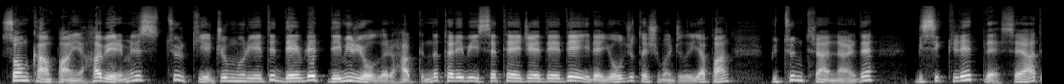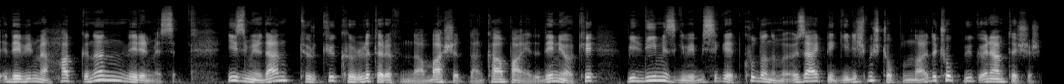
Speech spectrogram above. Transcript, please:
Son kampanya haberimiz Türkiye Cumhuriyeti Devlet Demiryolları hakkında talebi ise TCDD ile yolcu taşımacılığı yapan bütün trenlerde bisikletle seyahat edebilme hakkının verilmesi. İzmir'den Türkü Kırlı tarafından başlatılan kampanyada deniyor ki bildiğimiz gibi bisiklet kullanımı özellikle gelişmiş toplumlarda çok büyük önem taşır.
